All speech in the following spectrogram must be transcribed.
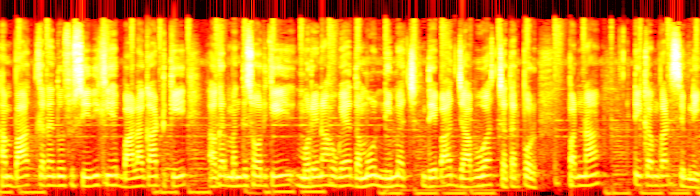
हम बात करें दोस्तों सीधी की, बालाघाट की, अगर मंदसौर की, मुरैना हो गया, दमोह, नीमच देवास झाबुआ, छतरपुर, पन्ना, टीकमगढ़, सिवनी।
